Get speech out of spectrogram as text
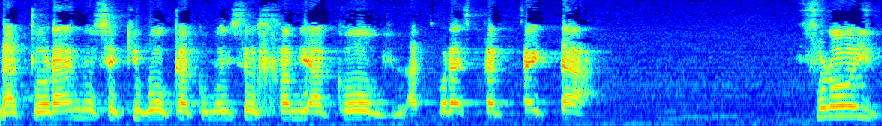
La Torah no se equivoca, como dice el Ham Yaakov, la Torah es perfecta. Freud,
